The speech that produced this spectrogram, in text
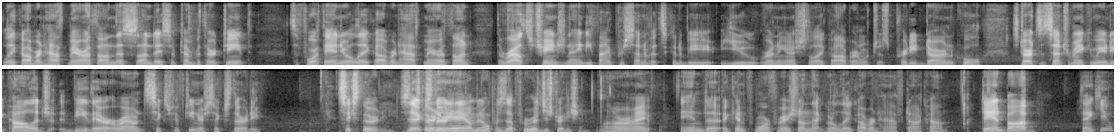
Lake Auburn Half Marathon this Sunday, September 13th. It's the fourth annual Lake Auburn Half Marathon. The routes changed. 95% of it's going to be you running next to Lake Auburn, which is pretty darn cool. Starts at Central Maine Community College. Be there around 6.15 or 6.30. 6.30. 6.30 a.m. and opens up for registration. All right. And uh, again, for more information on that, go to lakeauburnhalf.com. Dan, Bob, thank you.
